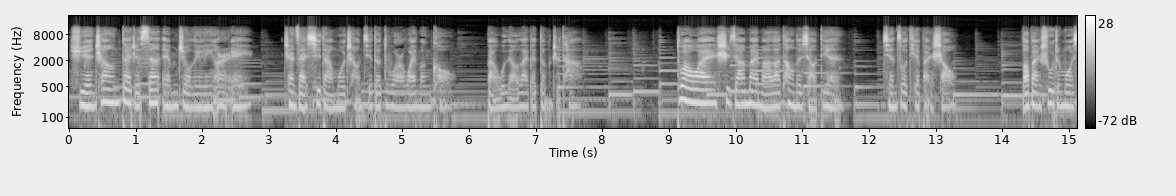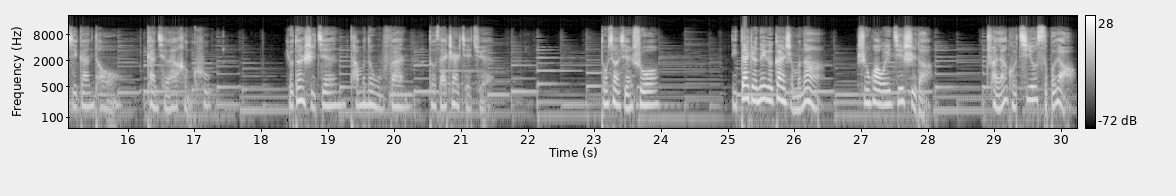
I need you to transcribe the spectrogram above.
许元昌带着三 M 九零零二 A，站在西达摩厂街的杜尔歪门口，百无聊赖地等着他。杜尔歪是家卖麻辣烫的小店，兼做铁板烧，老板梳着墨西干头，看起来很酷。有段时间，他们的午饭都在这儿解决。董小贤说。你带着那个干什么呢？生化危机似的，喘两口气又死不了。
